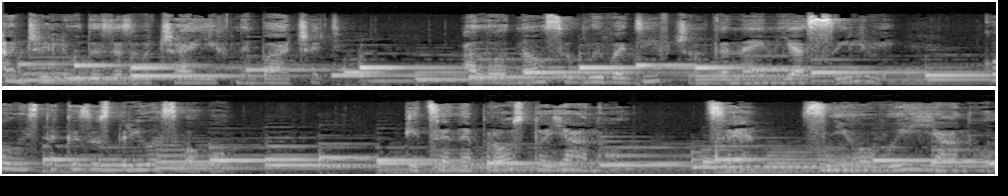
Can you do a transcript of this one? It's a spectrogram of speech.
адже люди зазвичай їх не бачать. Але одна особлива дівчинка на ім'я Сильві колись таки зустріла свого. І це не просто янгол, це сніговий янгол,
